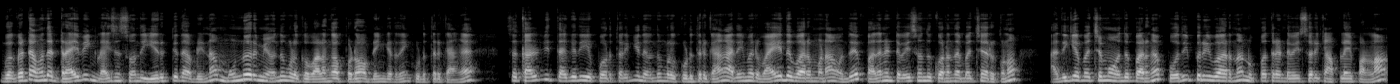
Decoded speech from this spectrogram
உங்கள்கிட்ட வந்து டிரைவிங் லைசன்ஸ் வந்து இருக்குது அப்படின்னா முன்னுரிமை வந்து உங்களுக்கு வழங்கப்படும் அப்படிங்கிறதையும் கொடுத்துருக்காங்க. ஸோ கல்வி தகுதியை பொறுத்த வரைக்கும் இதை வந்து உங்களுக்கு கொடுத்துருக்காங்க. அதே மாதிரி வயது வருமானா வந்து பதினெட்டு வயசு வந்து குறைந்தபட்சம் இருக்கணும். அதிகபட்சமாக வந்து பாருங்கள் பொதுப்பிரிவாக இருந்தால் முப்பத்தி ரெண்டு வயசு வரைக்கும் அப்ளை பண்ணலாம்.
